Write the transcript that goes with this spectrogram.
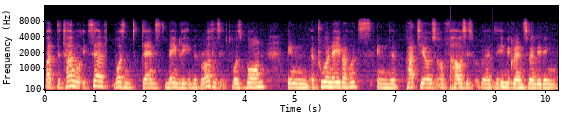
But the tango itself wasn't danced mainly in the brothels. It was born in poor neighborhoods, in the patios of houses where the immigrants were living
